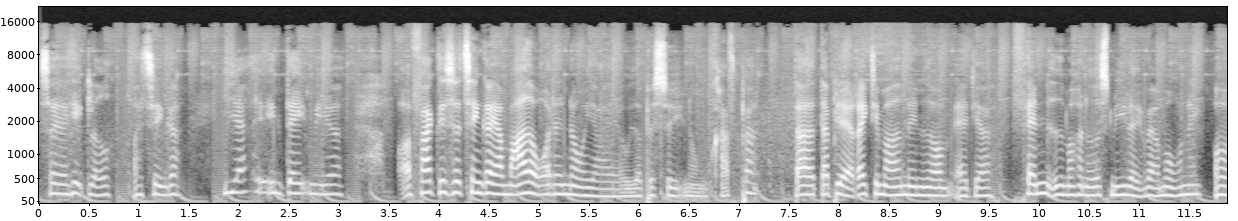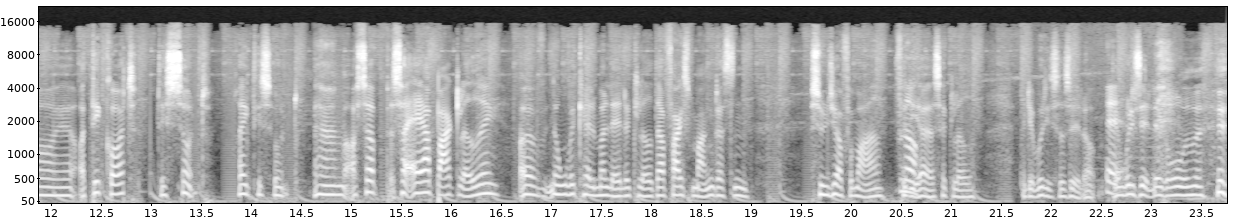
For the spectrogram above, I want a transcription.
Så er jeg helt glad og tænker, ja, en dag mere. Og faktisk så tænker jeg meget over det, når jeg er ude og besøge nogle kræftbørn. Der, der bliver jeg rigtig meget mindet om, at jeg fandme mig har noget at smile af hver morgen. Ikke? Og, øh, og det er godt. Det er sundt. Rigtig sundt. Um, og så, så er jeg bare glad, ikke? Og nogen vil kalde mig lalleglad. Der er faktisk mange, der sådan, synes, jeg er for meget, fordi Nå. jeg er så glad. Men det må de så selv om. Ja. Det må de selv lægge råd med.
